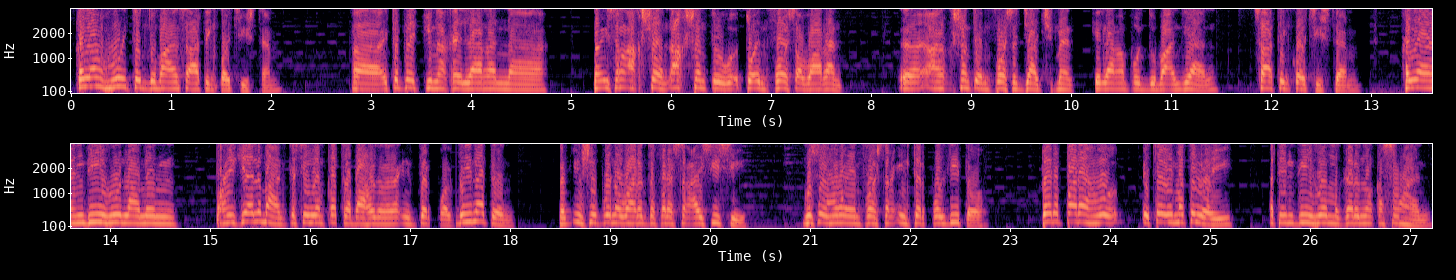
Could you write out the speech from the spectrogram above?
kailangan ho itong dumaan sa ating court system. Ah, ito po kinakailangan na ng isang action, action to to enforce a warrant, uh, action to enforce a judgment. Kailangan po dumaan yan sa ating court system. Kaya hindi ho namin pakikialaman kasi yan po trabaho na ng Interpol. Sabihin natin, nag-issue po ng warrant of arrest ng ICC. gusto ho enforce ng Interpol dito, pero para ho ito ay matuloy at hindi ho magkaroon ng kasuhan,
